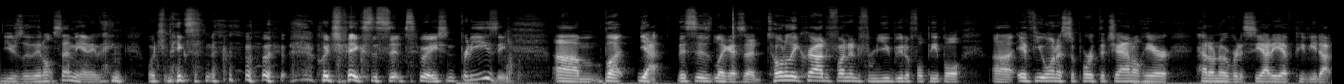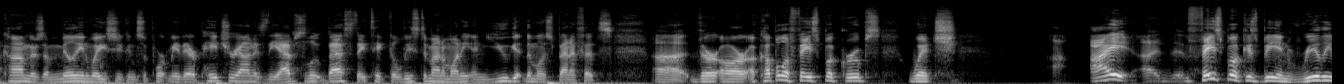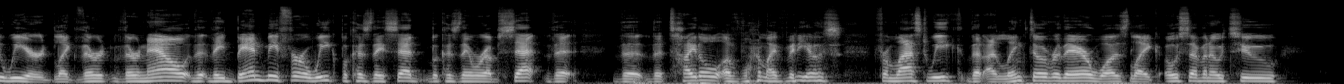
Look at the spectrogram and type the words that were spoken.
usually they don't send me anything, which makes which makes the situation pretty easy. Um, but yeah, this is like I said, totally crowdfunded from you beautiful people. Uh, if you want to support the channel here, head on over to ciottifpv.com. There's a million ways you can support me there. Patreon is the absolute best. They take the least amount of money, and you get the most benefits. Uh, there are a couple of Facebook groups which I uh, Facebook is being really weird. Like they're they're now they banned me for a week because they said because they were upset that the the title of one of my videos from last week that I linked over there was like 0702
